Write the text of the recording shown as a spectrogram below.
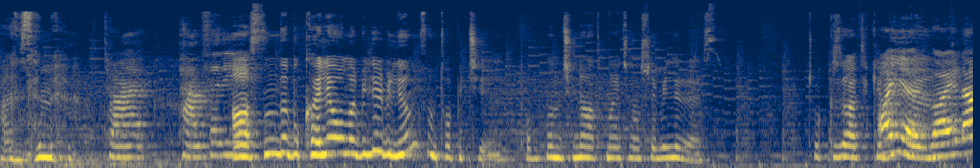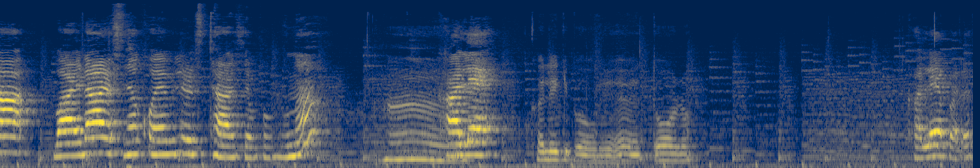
Pense mi? Pen, pense değil. Aslında bu kale olabilir biliyor musun top içi? Topun içine atmaya çalışabiliriz. Çok güzel fikir Hayır bayrağı, bayrağı arasına koyabiliriz ters yapıp bunu. Ha, Kale. kale gibi oluyor evet doğru. Kale yaparız.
